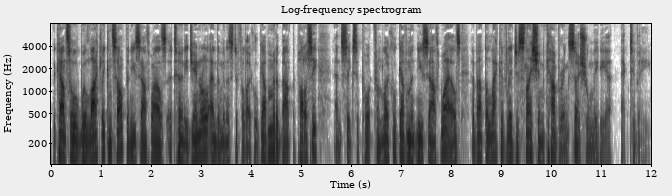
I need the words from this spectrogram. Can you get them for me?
The Council will likely consult the New South Wales Attorney General and the Minister for Local Government about the policy and seek support from Local Government New South Wales about the lack of legislation covering social media activity.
